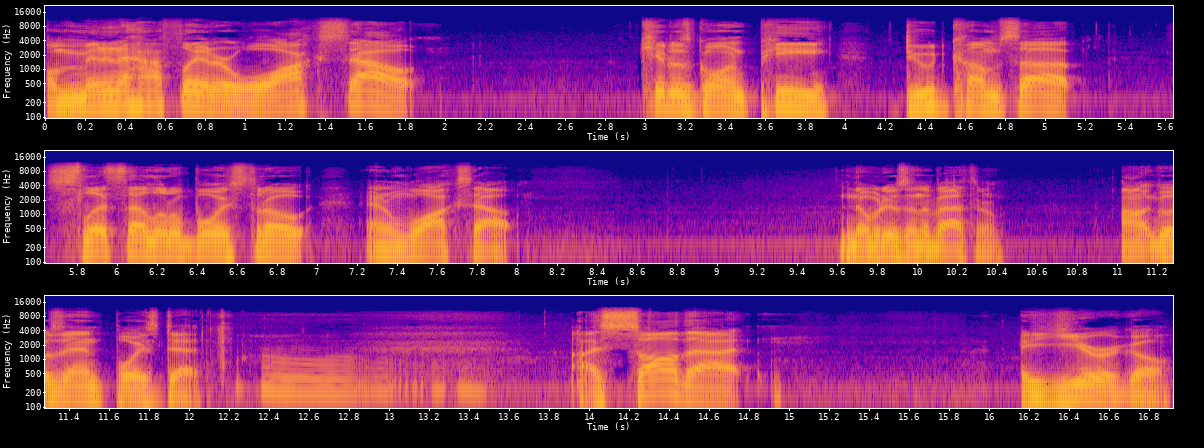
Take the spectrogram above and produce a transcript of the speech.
A minute and a half later, walks out. Kid was going pee. Dude comes up, slits that little boy's throat, and walks out. Nobody was in the bathroom. Aunt goes in, boy's dead. I saw that a year ago.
